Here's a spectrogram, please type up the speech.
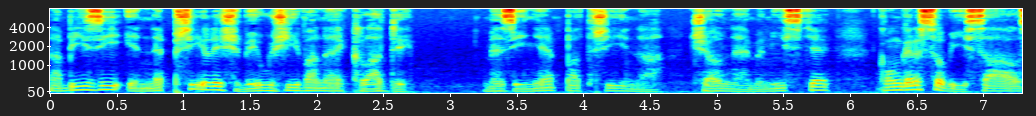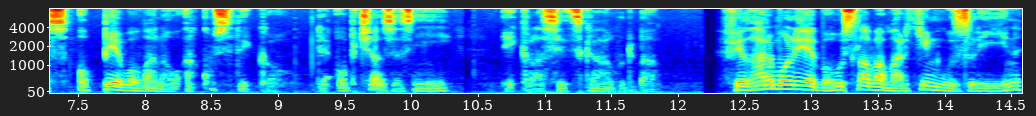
nabízí i nepříliš využívané klady. Mezi ně patří na čelném místě kongresový sál s opěvovanou akustikou, kde občas zní i klasická hudba. Filharmonie Bohuslava Martinů Zlín,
